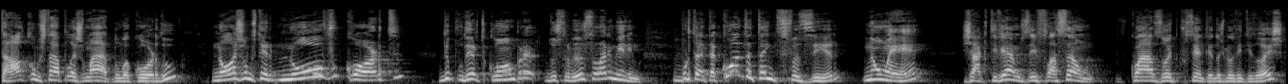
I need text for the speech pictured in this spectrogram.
tal como está plasmado no acordo, nós vamos ter novo corte de poder de compra dos trabalhadores do salário mínimo. Portanto, a conta tem de se fazer, não é, já que tivemos a inflação quase 8% em 2022,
